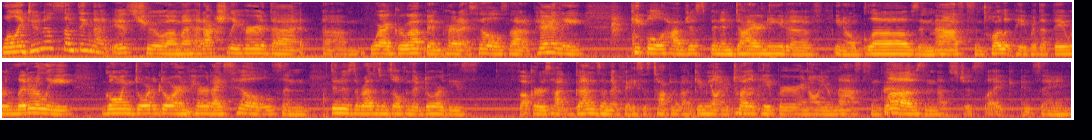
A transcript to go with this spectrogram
Well, I do know something that is true. Um, I had actually heard that um, where I grew up in Paradise Hills, that apparently people have just been in dire need of, you know, gloves and masks and toilet paper, that they were literally going door to door in Paradise Hills. And as soon as the residents opened their door, these fuckers had guns in their faces talking about give me all your toilet paper and all your masks and gloves and that's just like insane.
